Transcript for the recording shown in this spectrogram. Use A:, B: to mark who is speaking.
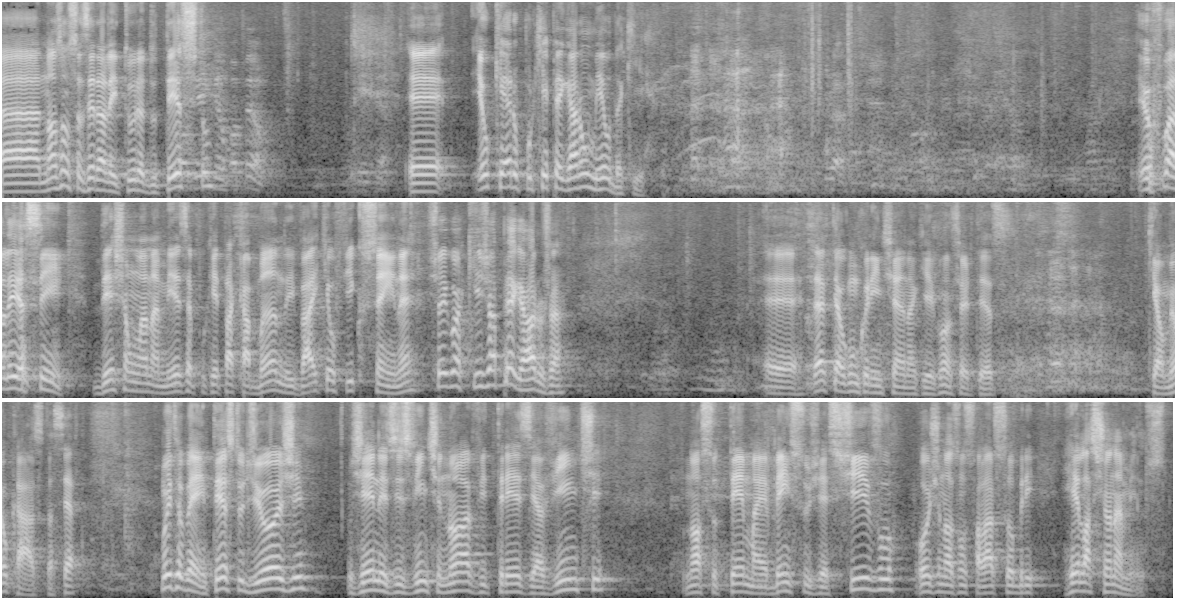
A: Uh, nós vamos fazer a leitura do texto. É, eu quero porque pegaram o meu daqui. Eu falei assim, deixam lá na mesa porque está acabando e vai que eu fico sem, né? Chego aqui já pegaram já. É, deve ter algum corintiano aqui, com certeza. Que é o meu caso, tá certo? Muito bem, texto de hoje, Gênesis 29, 13 a 20. Nosso tema é bem sugestivo. Hoje nós vamos falar sobre relacionamentos.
